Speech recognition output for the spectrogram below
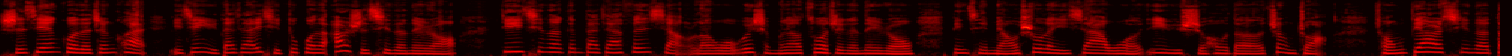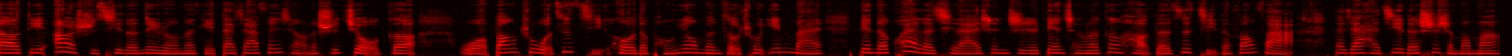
时间过得真快，已经与大家一起度过了二十期的内容。第一期呢，跟大家分享了我为什么要做这个内容，并且描述了一下我抑郁时候的症状。从第二期呢到第二十期的内容呢，给大家分享了十九个我帮助我自己和我的朋友们走出阴霾，变得快乐起来，甚至变成了更好的自己的方法。大家还记得是什么吗？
